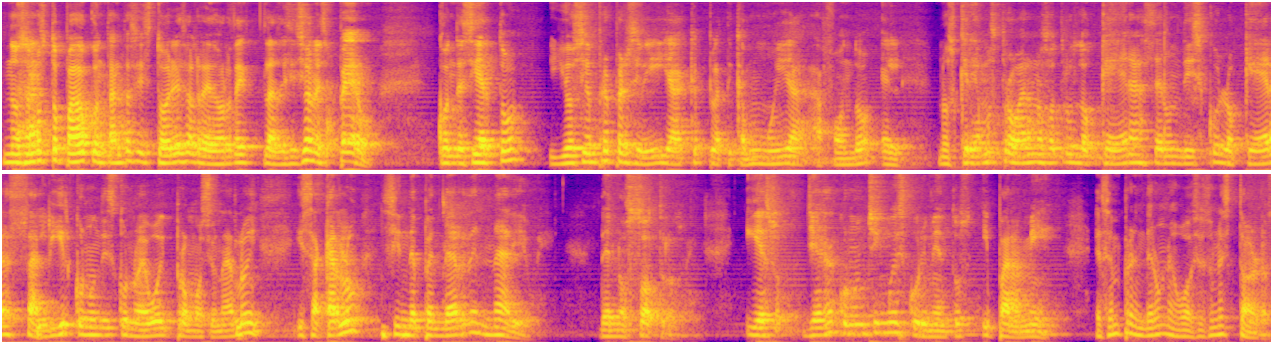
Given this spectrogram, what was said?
nos hemos topado con tantas historias alrededor de las decisiones, pero con Desierto yo siempre percibí, ya que platicamos muy a, fondo, el nos queríamos probar a nosotros lo que era hacer un disco, lo que era salir con un disco nuevo y promocionarlo y, y sacarlo sin depender de nadie, güey, de nosotros, güey. Y eso llega con un chingo de descubrimientos y para mí es emprender un negocio, es una startup.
